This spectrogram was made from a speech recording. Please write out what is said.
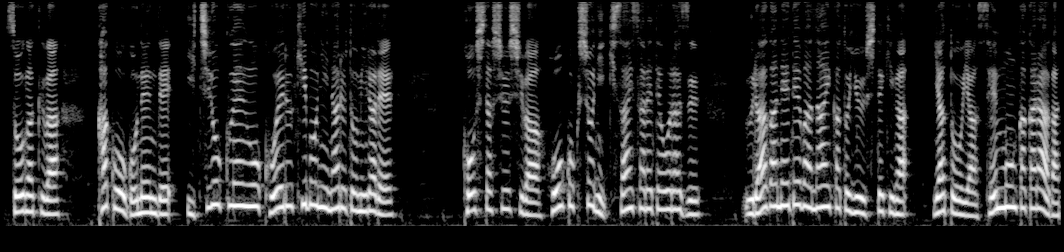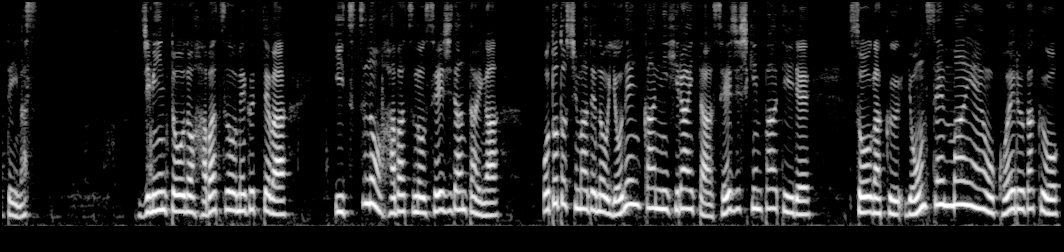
総額は過去5年で1億円を超える規模になるとみられこうした収支は報告書に記載されておらず裏金ではないかという指摘が野党や専門家から上がっています。自民党の派閥をめぐっては5つの派閥の政治団体がおととしまでの4年間に開いた政治資金パーティーで総額4000万円を超える額を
